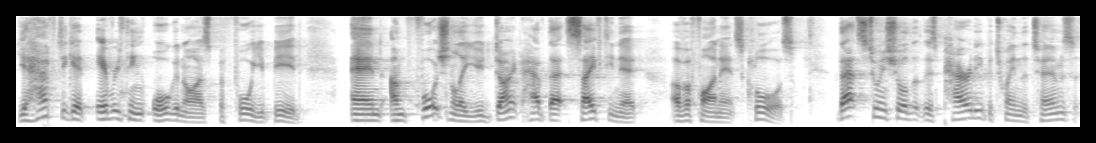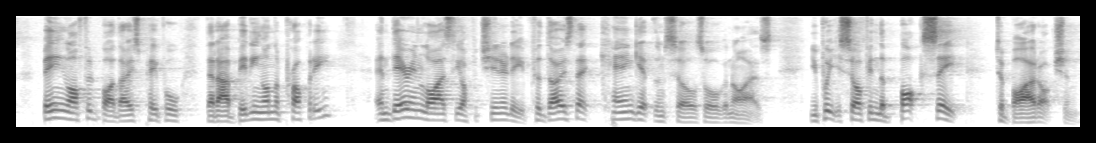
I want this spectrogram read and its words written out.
You have to get everything organised before you bid, and unfortunately, you don't have that safety net of a finance clause. That's to ensure that there's parity between the terms being offered by those people that are bidding on the property, and therein lies the opportunity for those that can get themselves organised. You put yourself in the box seat to buy at auction.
